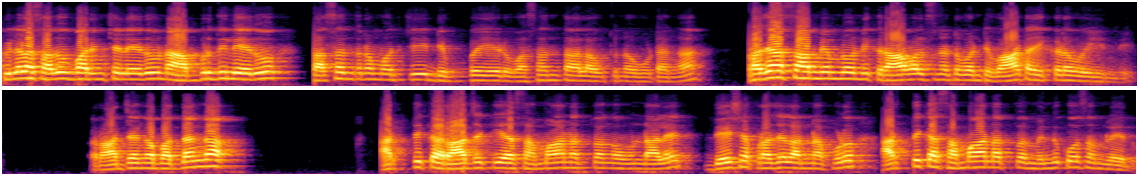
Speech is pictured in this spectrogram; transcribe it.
పిల్లల చదువు భరించలేదు నా అభివృద్ధి లేదు స్వతంత్రం వచ్చి డెబ్బై ఏడు వసంతాలు అవుతున్న కూటంగా ప్రజాస్వామ్యంలో నీకు రావాల్సినటువంటి వాట ఇక్కడ పోయింది. రాజ్యాంగబద్ధంగా ఆర్థిక రాజకీయ సమానత్వంగా ఉండాలి. దేశ ప్రజలు అన్నప్పుడు ఆర్థిక సమానత్వం ఎందుకోసం లేదు?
